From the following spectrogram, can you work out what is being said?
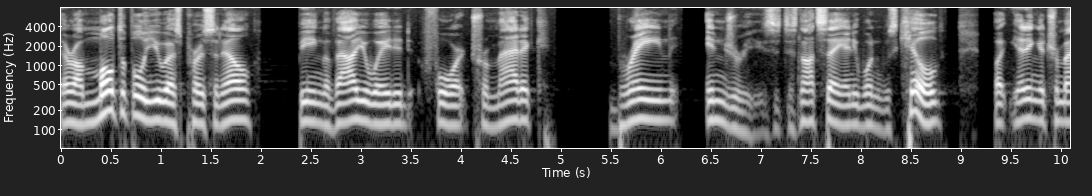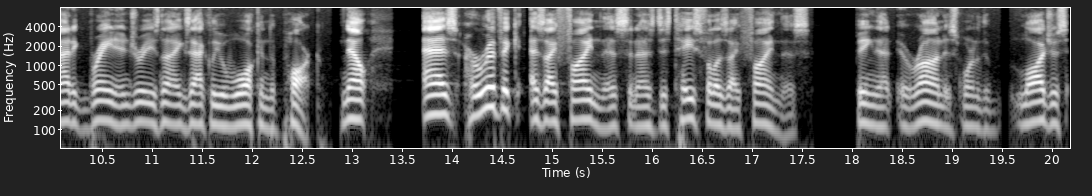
There are multiple U.S. personnel being evaluated for traumatic brain injuries. It does not say anyone was killed, but getting a traumatic brain injury is not exactly a walk in the park. Now, as horrific as I find this and as distasteful as I find this, being that Iran is one of the largest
